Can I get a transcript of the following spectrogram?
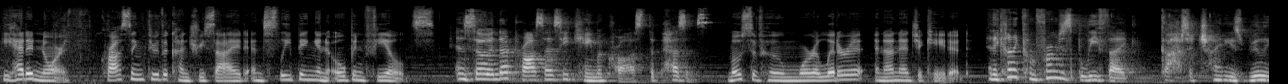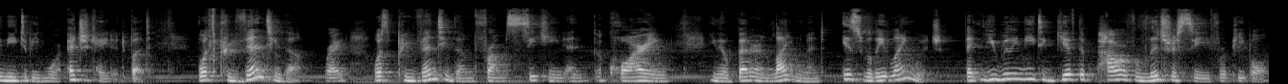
He headed north, crossing through the countryside and sleeping in open fields. And so in that process, he came across the peasants most of whom were illiterate and uneducated. And it kind of confirms his belief like, gosh, the Chinese really need to be more educated. But what's preventing them, right? What's preventing them from seeking and acquiring, you know, better enlightenment is really language. That you really need to give the power of literacy for people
